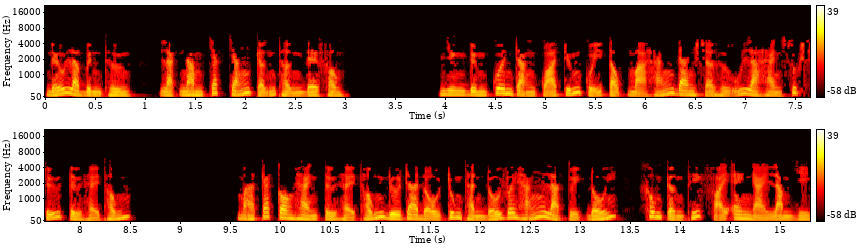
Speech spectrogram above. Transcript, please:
Nếu là bình thường, Lạc Nam chắc chắn cẩn thận đề phòng. Nhưng đừng quên rằng quả trứng quỷ tộc mà hắn đang sở hữu là hàng xuất xứ từ hệ thống. Mà các con hàng từ hệ thống đưa ra độ trung thành đối với hắn là tuyệt đối, không cần thiết phải e ngại làm gì.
